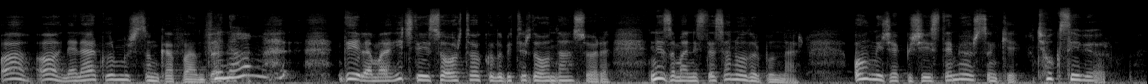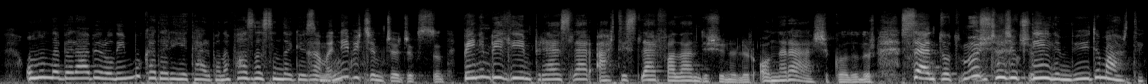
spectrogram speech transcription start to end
ah ah neler kurmuşsun kafanda Fena mı? Değil ama hiç değilse ortaokulu bitir de ondan sonra Ne zaman istesen olur bunlar Olmayacak bir şey istemiyorsun ki Çok seviyorum. Onunla beraber olayım bu kadarı yeter bana. Fazlasında gözüm Ama yok. ne biçim çocuksun Benim bildiğim prensler artistler falan düşünülür Onlara aşık olunur Sen tutmuş Çocuk Şu- değilim, büyüdüm artık.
